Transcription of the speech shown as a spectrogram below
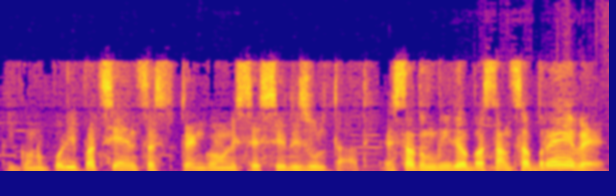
Quindi con un po' di pazienza si ottengono gli stessi risultati. È stato un video abbastanza breve,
